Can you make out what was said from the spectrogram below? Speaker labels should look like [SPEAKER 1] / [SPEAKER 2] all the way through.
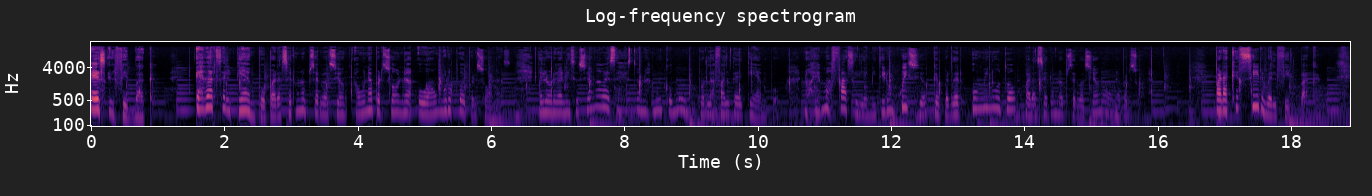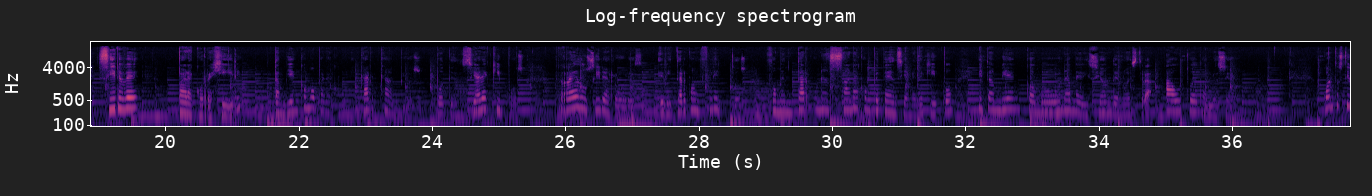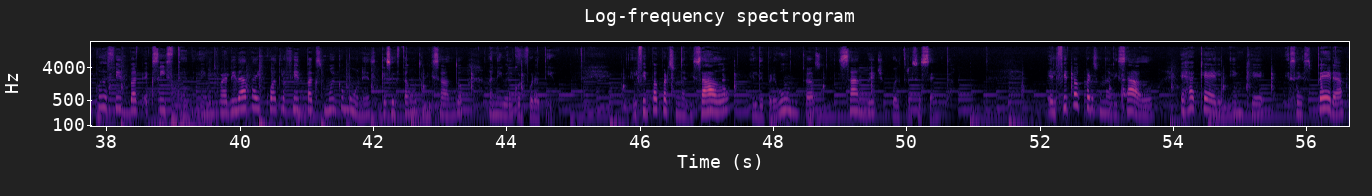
[SPEAKER 1] es el feedback? Es darse el tiempo para hacer una observación a una persona o a un grupo de personas. En la organización a veces esto no es muy común por la falta de tiempo. Nos es más fácil emitir un juicio que perder un minuto para hacer una observación a una persona. ¿Para qué sirve el feedback? Sirve para corregir, también como para comunicar cambios, potenciar equipos, reducir errores, evitar conflictos, fomentar una sana competencia en el equipo y también como una medición de nuestra autoevaluación. ¿Cuántos tipos de feedback existen? En realidad hay cuatro feedbacks muy comunes que se están utilizando a nivel corporativo. El feedback personalizado, el de preguntas, el sándwich o el 360. El feedback personalizado es aquel en que se espera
